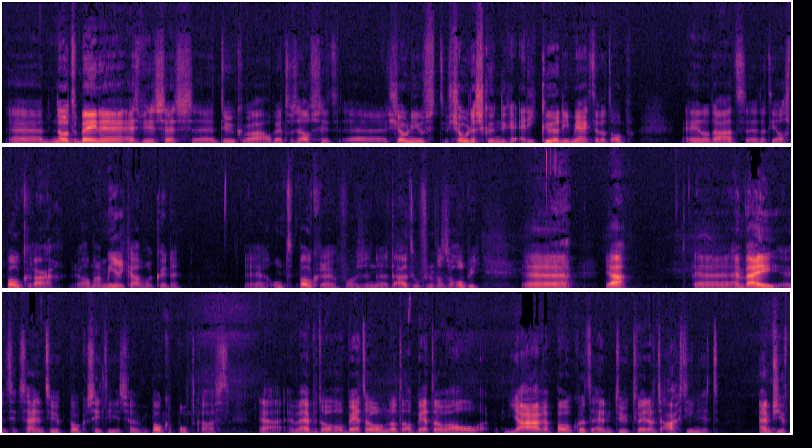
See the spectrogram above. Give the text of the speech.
eh notabene SBS6, eh, natuurlijk waar Alberto zelf zit, shownieuws, showdeskundige Eddie Keur, die merkte dat op. Inderdaad, dat hij als pokeraar wel naar Amerika wil kunnen. Eh, om te pokeren voor zijn, het uitoefenen van zijn hobby. Eh, Ja. ja. Eh, en wij zijn natuurlijk Poker City, dus we hebben een pokerpodcast. Ja, en we hebben het over Alberto, omdat Alberto al jaren pokert. En natuurlijk 2018 het MCFP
